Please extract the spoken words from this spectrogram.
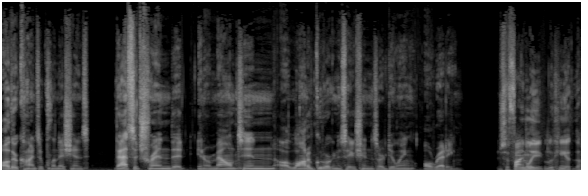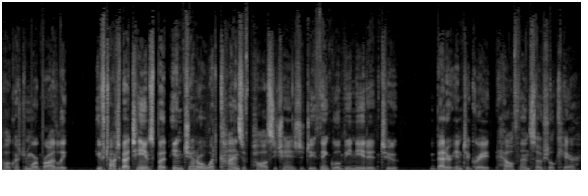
other kinds of clinicians, that's a trend that Intermountain, a lot of good organizations are doing already. So, finally, looking at the whole question more broadly, you've talked about teams, but in general, what kinds of policy changes do you think will be needed to better integrate health and social care?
